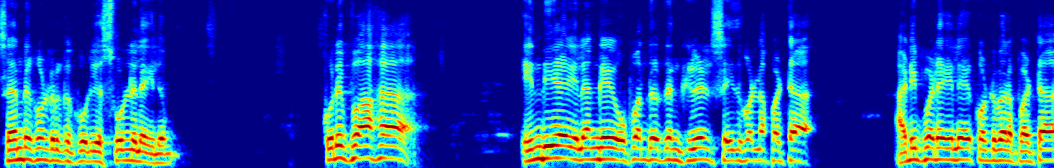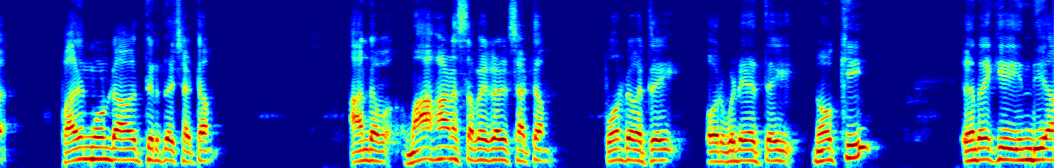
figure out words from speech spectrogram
சென்று கொண்டிருக்கக்கூடிய சூழ்நிலையிலும் குறிப்பாக இந்திய இலங்கை ஒப்பந்தத்தின் கீழ் செய்து கொள்ளப்பட்ட அடிப்படையிலே கொண்டு வரப்பட்ட பதிமூன்றாவது திருத்த சட்டம் அந்த மாகாண சபைகள் சட்டம் போன்றவற்றை ஒரு விடயத்தை நோக்கி இன்றைக்கு இந்தியா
